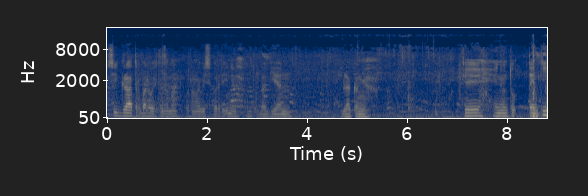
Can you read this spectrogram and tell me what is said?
Sigra terbaru ya teman-teman. Kurang lebih seperti inilah untuk bagian belakangnya. Oke, ini untuk tangki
